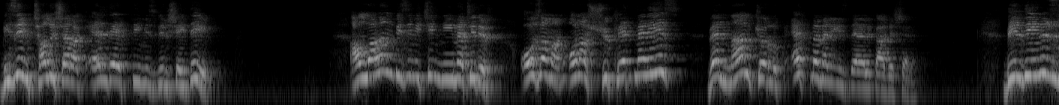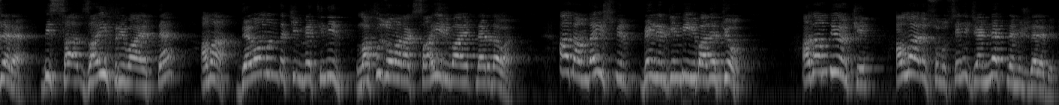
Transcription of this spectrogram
bizim çalışarak elde ettiğimiz bir şey değil. Allah'ın bizim için nimetidir. O zaman ona şükretmeliyiz ve nankörlük etmemeliyiz değerli kardeşlerim. Bildiğiniz üzere bir zayıf rivayette ama devamındaki metinin lafız olarak sahih rivayetleri de var. Adamda hiçbir belirgin bir ibadet yok. Adam diyor ki Allah Resulü seni cennetle müjdeledi.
